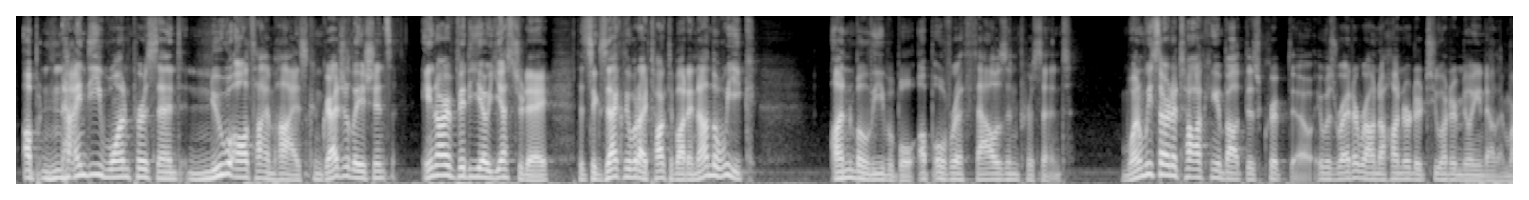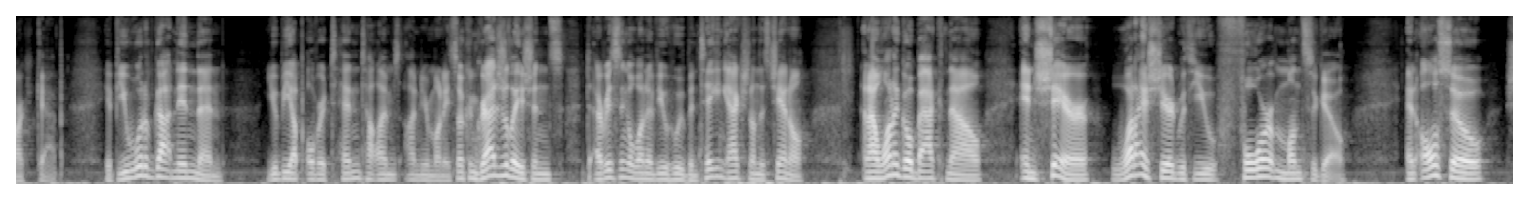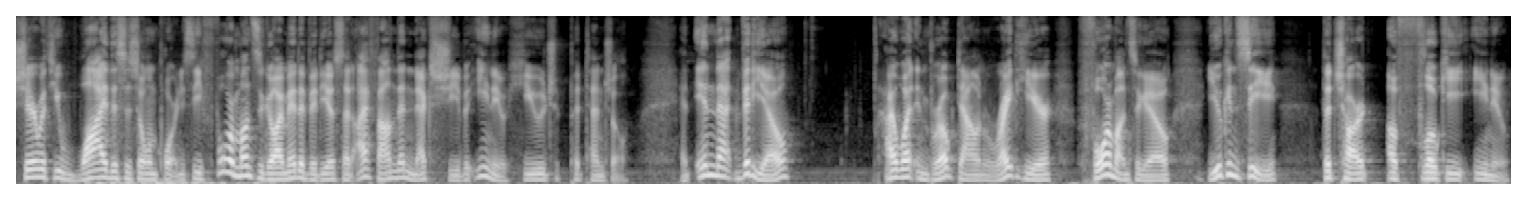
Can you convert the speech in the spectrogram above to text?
up 91% new all time highs. Congratulations. In our video yesterday, that's exactly what I talked about. And on the week, unbelievable, up over a thousand percent. When we started talking about this crypto, it was right around 100 or 200 million dollar market cap. If you would have gotten in then, you'd be up over 10 times on your money. So congratulations to every single one of you who have been taking action on this channel. And I want to go back now and share what I shared with you four months ago. And also share with you why this is so important. You see, four months ago, I made a video said I found the next Shiba Inu, huge potential. And in that video, I went and broke down right here four months ago. You can see the chart of Floki Inu.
